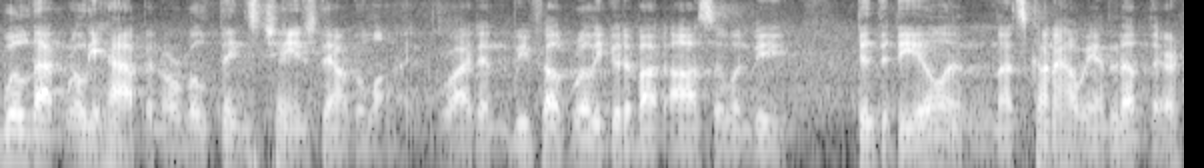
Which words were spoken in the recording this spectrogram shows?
will that really happen, or will things change down the line, right? And we felt really good about Assa when we did the deal, and that's kind of how we ended up there.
